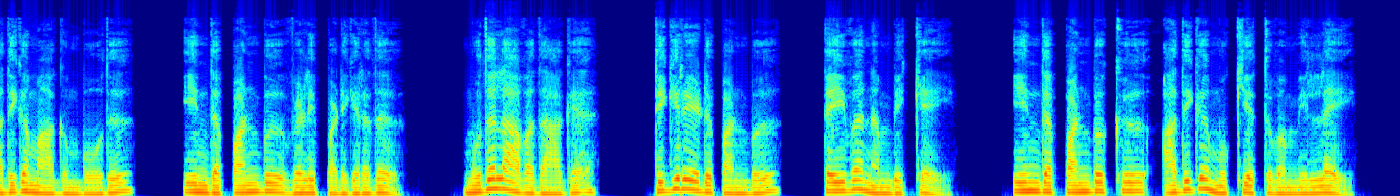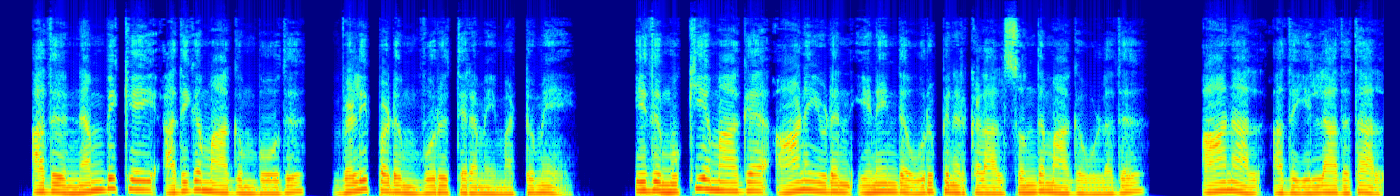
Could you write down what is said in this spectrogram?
அதிகமாகும்போது இந்த பண்பு வெளிப்படுகிறது. முதலாவதாக திகிரேடு பண்பு தெய்வ நம்பிக்கை. இந்த பண்புக்கு அதிக முக்கியத்துவம் இல்லை. அது நம்பிக்கை அதிகமாகும்போது வெளிப்படும் ஒரு திறமை மட்டுமே. இது முக்கியமாக ஆணையுடன் இணைந்த உறுப்பினர்களால் சொந்தமாக உள்ளது. ஆனால் அது இல்லாததால்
